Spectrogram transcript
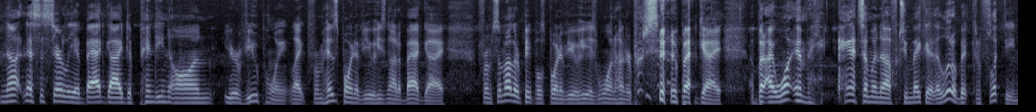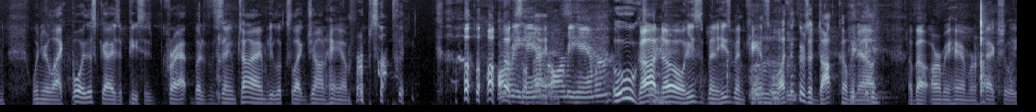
not necessarily a bad guy depending on your viewpoint. Like from his point of view, he's not a bad guy. From some other people's point of view, he is 100% a bad guy. But I want him handsome enough to make it a little bit conflicting when you're like, boy, this guy's a piece of crap. But at the same time, he looks like Jon Hamm or something. Armie those Hammer. Armie Hammer. Ooh, God, no, he's been he's been canceled. I think there's a doc coming out about Armie Hammer actually,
